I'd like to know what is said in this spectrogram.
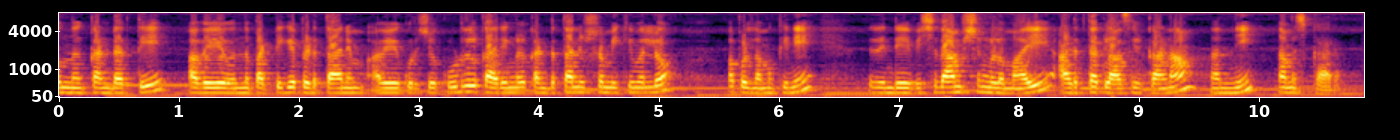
ഒന്ന് കണ്ടെത്തി അവയെ ഒന്ന് പട്ടികപ്പെടുത്താനും അവയെക്കുറിച്ച് കൂടുതൽ കാര്യങ്ങൾ കണ്ടെത്താനും ശ്രമിക്കുമല്ലോ. അപ്പോൾ നമുക്കിനി ഇതിന്റെ വിശദാംശങ്ങളുമായി അടുത്ത ക്ലാസ്സിൽ കാണാം. നന്ദി നമസ്കാരം.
